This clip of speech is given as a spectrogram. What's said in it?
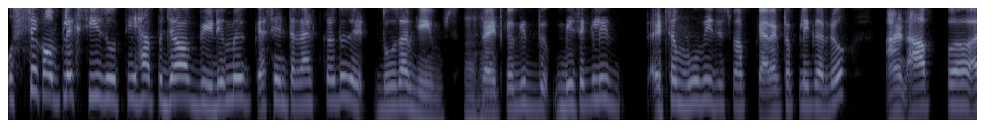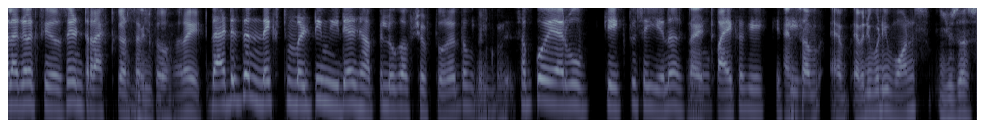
उससे कॉम्प्लेक्स चीज़ होती है आप जब आप वीडियो में कैसे इंटरेक्ट करते हो दोज आर गेम्स राइट क्योंकि बेसिकली इट्स अ मूवी जिसमें आप कैरेक्टर प्ले कर रहे हो एंड आप अलग अलग चीज़ों से इंटरेक्ट कर सकते हो right that is the next multi media जहाँ पे लोग अब शिफ्ट हो रहे हैं। तो सबको यार वो केक तो चाहिए ना Right. पाई का केक एंड सब एवरीबॉडी वांट्स यूज़र्स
